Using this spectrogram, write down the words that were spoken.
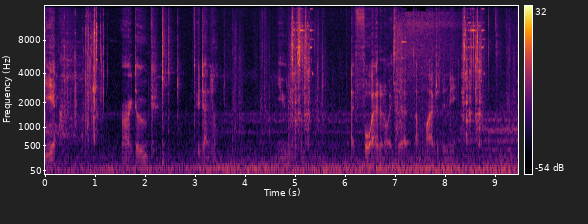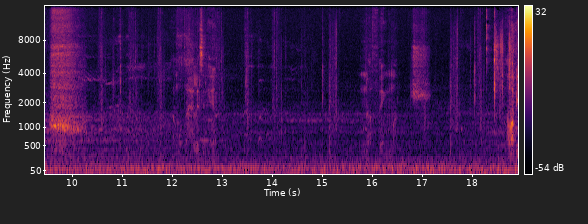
Yeah. Alright, Doge. Okay, Daniel. You win something. I thought I heard a noise there. That might have just been me. and what the hell is in here? Nothing much. I might be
